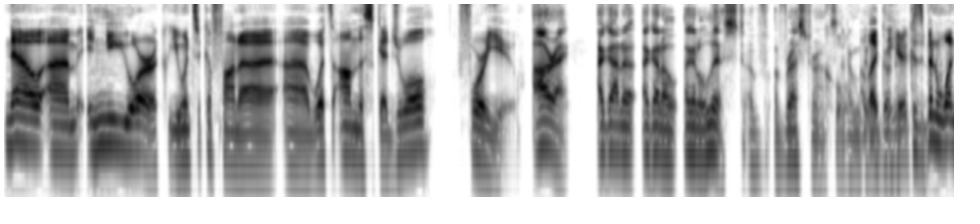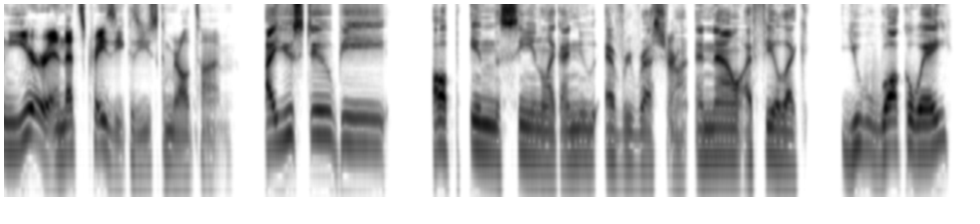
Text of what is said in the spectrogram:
Now, um, in New York, you went to Kafana. Uh, what's on the schedule for you? All right, I got a, I got a, I got a list of, of restaurants Cool. that I'm I'd going like go to hear because it's been one year, and that's crazy because you used to come here all the time. I used to be up in the scene, like I knew every restaurant, and now I feel like you walk away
